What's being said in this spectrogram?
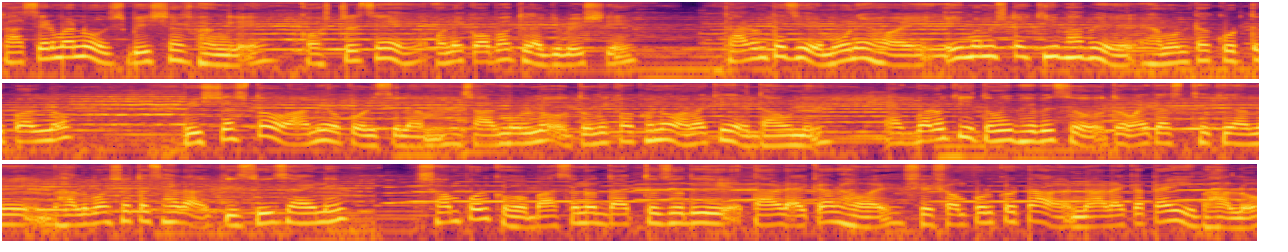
কাছের মানুষ বিশ্বাস ভাঙলে কষ্টের চেয়ে অনেক অবাক লাগে বেশি। কারণটা যে মনে হয়, এই মানুষটা কীভাবে এমনটা করতে পারল? বিশ্বাস তো আমিও করেছিলাম। যার মূল্য তুমি কখনো আমাকে দাওনি। একবারও কি তুমি ভেবেছো, তোমার কাছ থেকে আমি ভালোবাসাটা ছাড়া কিছুই চাইনি? সম্পর্ক, বাঁচানোর দায়িত্ব যদি তার একার হয়, সে সম্পর্কটা না রাখাটাই ভালো।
